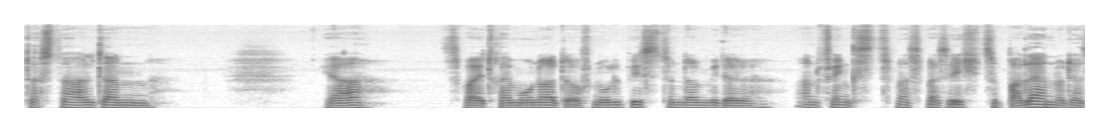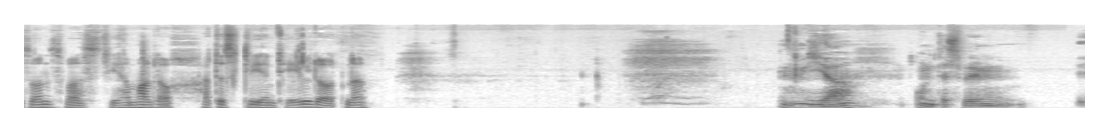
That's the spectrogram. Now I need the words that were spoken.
dass du halt dann, ja, zwei, drei Monate auf Null bist und dann wieder anfängst, was weiß ich, zu ballern oder sonst was. Die haben halt auch hartes Klientel dort, ne? Ja, und deswegen, du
